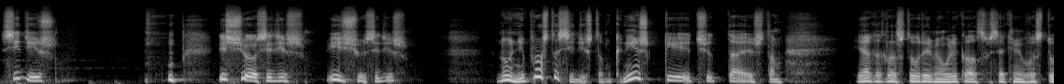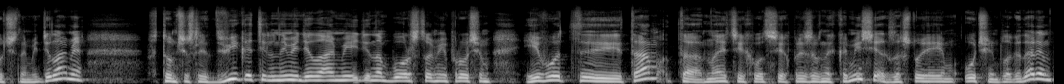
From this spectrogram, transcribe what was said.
Сидишь. Еще сидишь. И еще сидишь. Ну, не просто сидишь там, книжки читаешь там. Я как раз в то время увлекался всякими восточными делами в том числе двигательными делами, единоборствами и прочим. И вот и там-то, на этих вот всех призывных комиссиях, за что я им очень благодарен,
